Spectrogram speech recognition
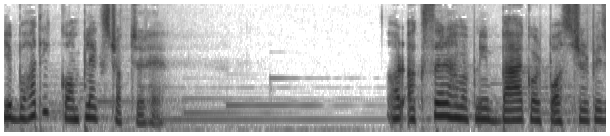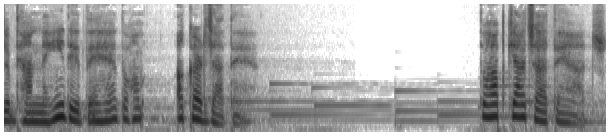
ये बहुत ही कॉम्प्लेक्स स्ट्रक्चर है। और अक्सर हम अपनी बैक और पॉस्चर पे जब ध्यान नहीं देते हैं तो हम अकड़ जाते हैं। तो आप क्या चाहते हैं आज?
